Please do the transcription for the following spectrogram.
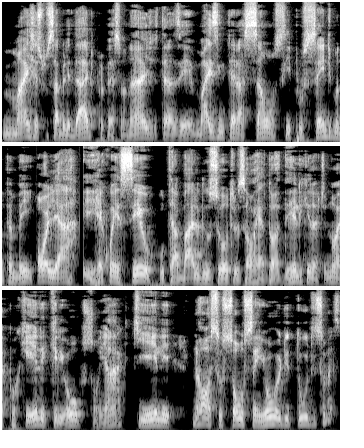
mais responsabilidade para o personagem, de trazer mais interação assim, para o Sandman também olhar e reconhecer o, o trabalho dos outros ao redor dele, que não, é porque ele criou sonhar, que ele, nossa, eu sou o senhor de tudo. Isso, mas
